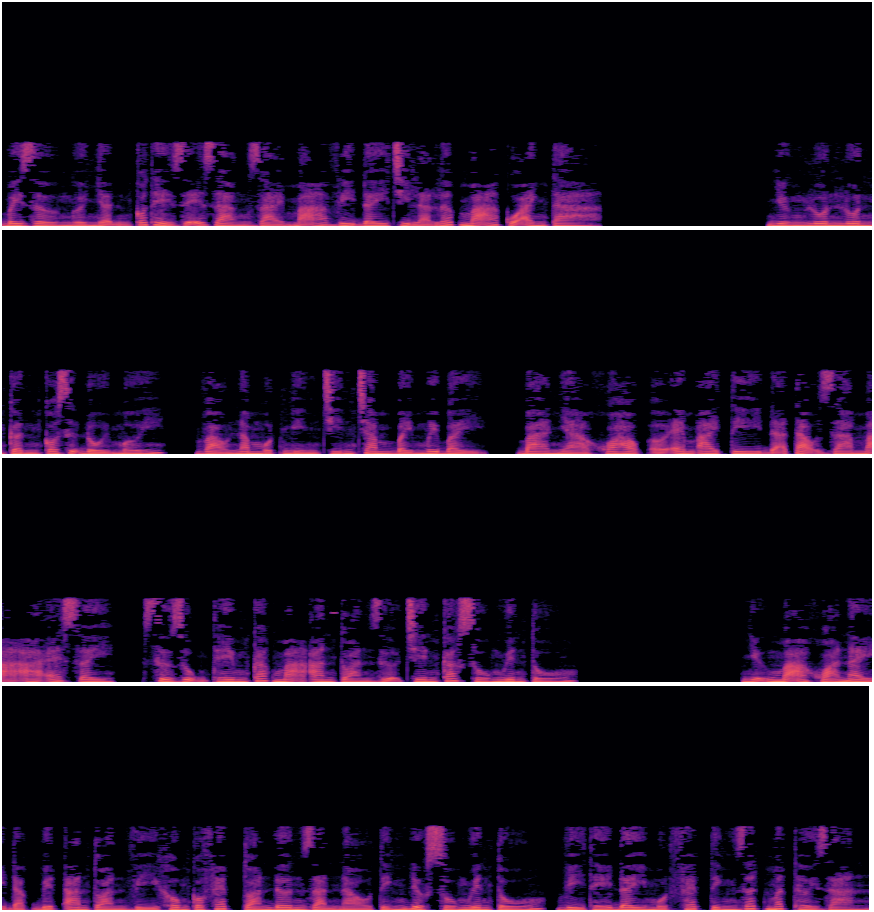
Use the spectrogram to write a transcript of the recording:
Bây giờ người nhận có thể dễ dàng giải mã vì đây chỉ là lớp mã của anh ta. Nhưng luôn luôn cần có sự đổi mới. Vào năm 1977, ba nhà khoa học ở MIT đã tạo ra mã ASA, sử dụng thêm các mã an toàn dựa trên các số nguyên tố. Những mã khóa này đặc biệt an toàn vì không có phép toán đơn giản nào tính được số nguyên tố, vì thế đây một phép tính rất mất thời gian.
